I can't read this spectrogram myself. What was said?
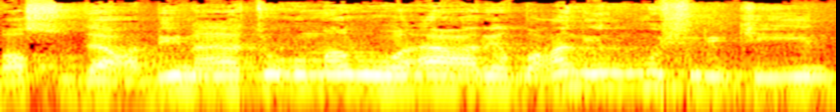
فاصدع بما تؤمر وأعرض عن المشركين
